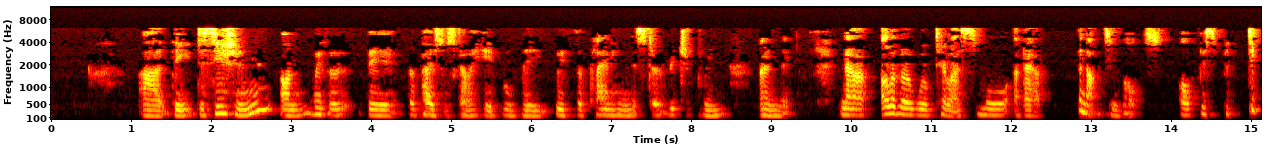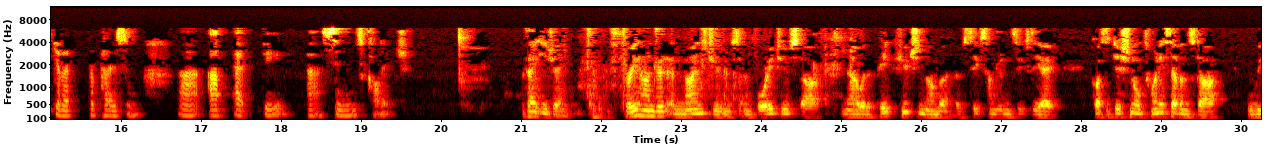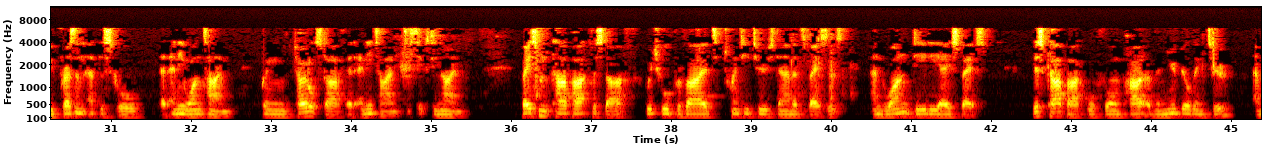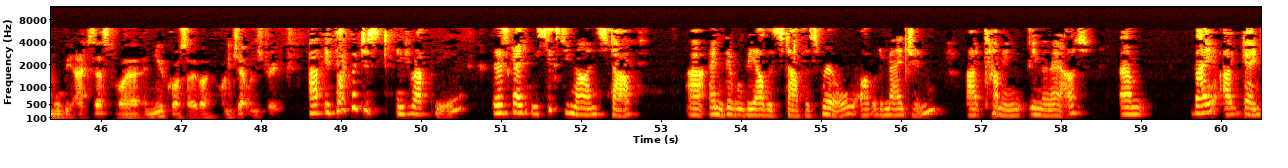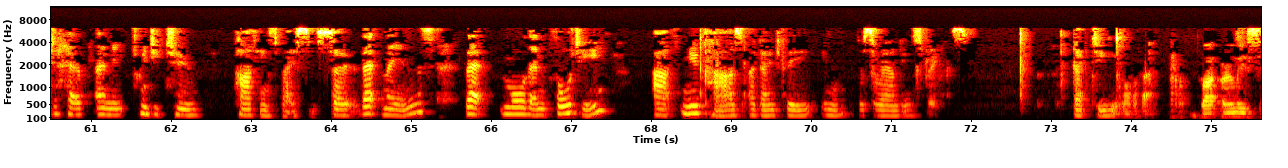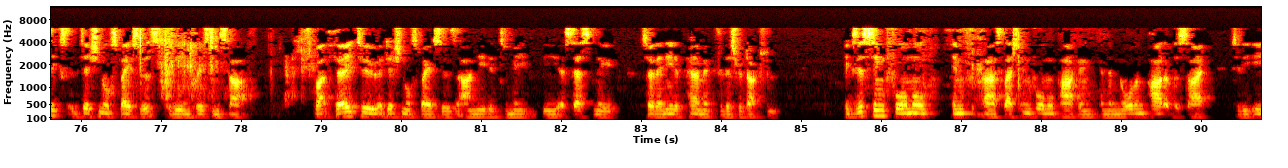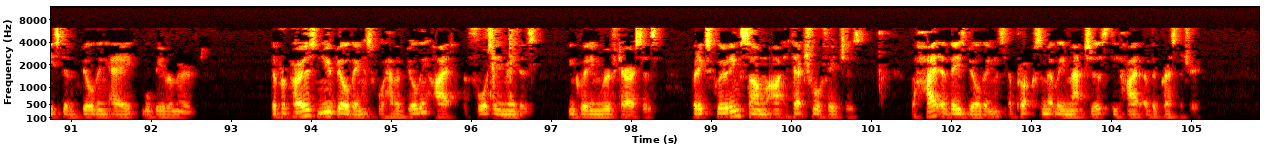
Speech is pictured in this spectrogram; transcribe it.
Uh, the decision on whether their proposals go ahead will be with the Planning Minister, Richard Wynne, only. Now, Oliver will tell us more about the nuts and bolts of this particular proposal uh, up at the uh, Simonds College. Thank you, Jane. 309 students and 42 staff, now with a peak future number of 668, plus additional 27 staff, will be present at the school at any one time, bringing the total staff at any time to 69. Basement car park for staff, which will provide 22 standard spaces and one DDA space. This car park will form part of the new building too and will be accessed via a new crossover on Chetwynd Street. Uh, if I could just interrupt you, there's going to be 69 staff, uh, and there will be other staff as well, I would imagine, uh, coming in and out. Um, they are going to have only 22 parking spaces. So that means that more than 40 uh, new cars are going to be in the surrounding streets. Back to you, Oliver. But only six additional spaces for the increase in staff. But 32 additional spaces are needed to meet the assessed need, so they need a permit for this reduction. Existing formal uh, slash informal parking in the northern part of the site to the east of Building A will be removed. The proposed new buildings will have a building height of 14 metres, including roof terraces, but excluding some architectural features. The height of these buildings approximately matches the height of the presbytery.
